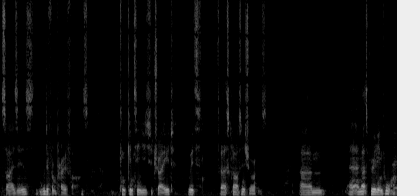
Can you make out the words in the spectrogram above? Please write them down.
sizes, all different profiles, can continue to trade with first class insurance. Um, and, and, that's really important.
